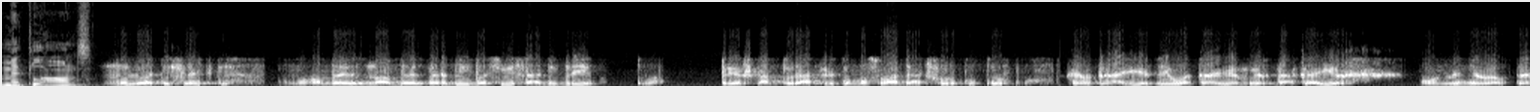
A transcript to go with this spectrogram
Metlāns. Nu, ļoti slikti. no, be, no bezdarbības visādi brīnumi. Priekš kam tur atkritumus vadāt šurpu turpu? Jau tā iedzīvotājiem ir tā, kā ir, un viņi vēl te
